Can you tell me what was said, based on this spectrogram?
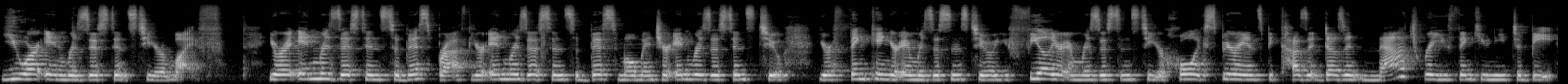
you are in resistance to your life. You're in resistance to this breath. You're in resistance to this moment. You're in resistance to your thinking. You're in resistance to, you feel you're in resistance to your whole experience because it doesn't match where you think you need to be.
